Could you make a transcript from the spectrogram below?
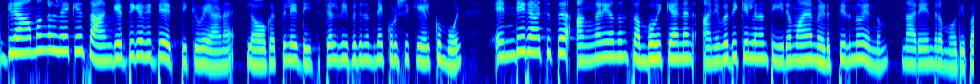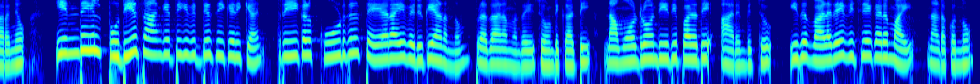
ഗ്രാമങ്ങളിലേക്ക് സാങ്കേതിക വിദ്യ എത്തിക്കുകയാണ്. ലോകത്തിലെ ഡിജിറ്റൽ വിഭജനത്തിനെക്കുറിച്ച് കേൾക്കുമ്പോൾ എന്റെ രാജ്യത്ത് അങ്ങനെയൊന്നും സംഭവിക്കാൻ ഞാൻ അനുവദിക്കില്ലെന്ന തീരുമാനമെടുത്തിരുന്നു എന്നും നരേന്ദ്രമോദി പറഞ്ഞു. ഇന്ത്യയിൽ പുതിയ സാങ്കേതിക വിദ്യ സ്വീകരിക്കാൻ സ്ത്രീകൾ കൂടുതൽ തയ്യാറായി വരികയാണെന്നും പ്രധാനമന്ത്രി ചൂണ്ടിക്കാട്ടി. നമോ ഡ്രോൺ ദീദി പദ്ധതി ആരംഭിച്ചു. ഇത് വളരെ വിജയകരമായി നടക്കുന്നു.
